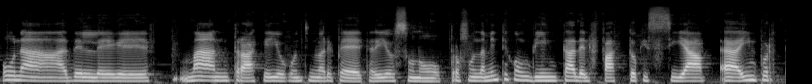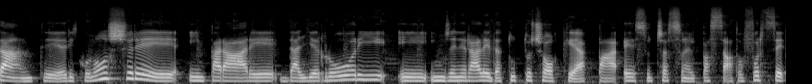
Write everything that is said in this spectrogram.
una delle mantra che io continuo a ripetere, io sono profondamente convinta del fatto che sia eh, importante riconoscere e imparare dagli errori e in generale da tutto ciò che è, è, successo nel passato. Forse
